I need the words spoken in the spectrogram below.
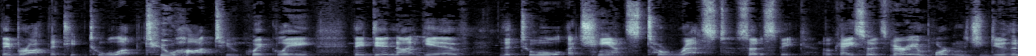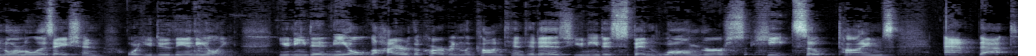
They brought the tool up too hot too quickly. They did not give the tool a chance to rest, so to speak. Okay, so it's very important that you do the normalization or you do the annealing. You need to anneal. The higher the carbon content it is, you need to spend longer heat soak times at that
